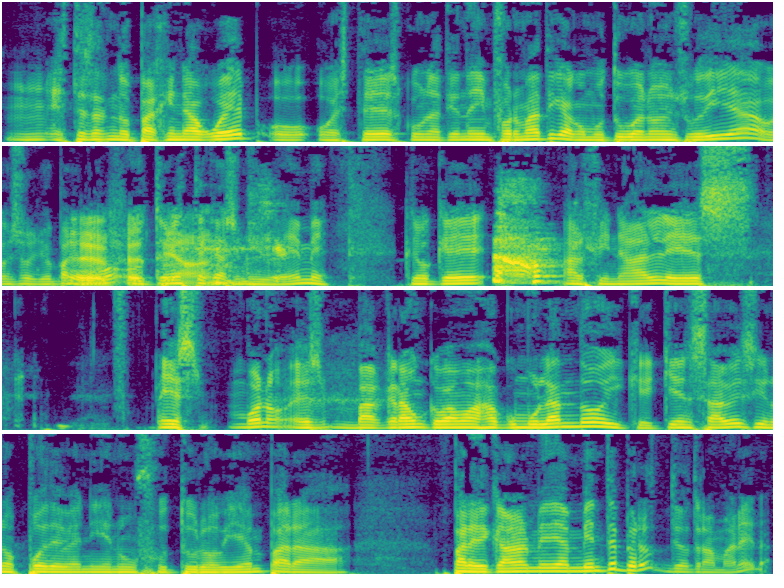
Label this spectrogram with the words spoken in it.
mm, estés haciendo página web o, estés con una tienda de informática como tú bueno en su día, o eso yo para o tú en este caso en IBM. Creo que al final es es, bueno, es background que vamos acumulando y que quién sabe si nos puede venir en un futuro bien para, para dedicar al medio ambiente, pero de otra manera.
